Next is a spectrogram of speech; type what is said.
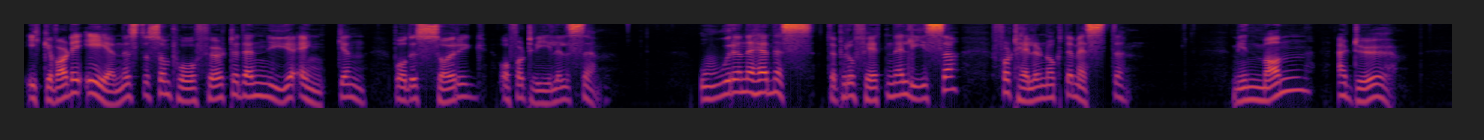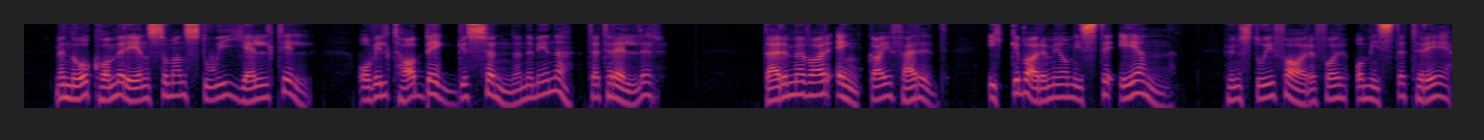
ikke var det eneste som påførte den nye enken både sorg og fortvilelse. Ordene hennes til profeten Elisa forteller nok det meste. Min mann er død, men nå kommer en som han sto i gjeld til, og vil ta begge sønnene mine til treller. Dermed var enka i ferd, ikke bare med å miste én, hun sto i fare for å miste tre.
